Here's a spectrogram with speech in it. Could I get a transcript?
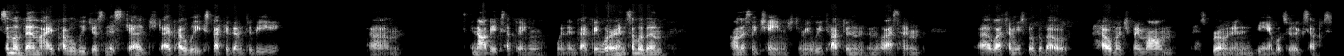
some of them I probably just misjudged. I probably expected them to be um, not be accepting when in fact they were, and some of them honestly changed. I mean, we talked in, in the last time uh, last time we spoke about how much my mom has grown and being able to accept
